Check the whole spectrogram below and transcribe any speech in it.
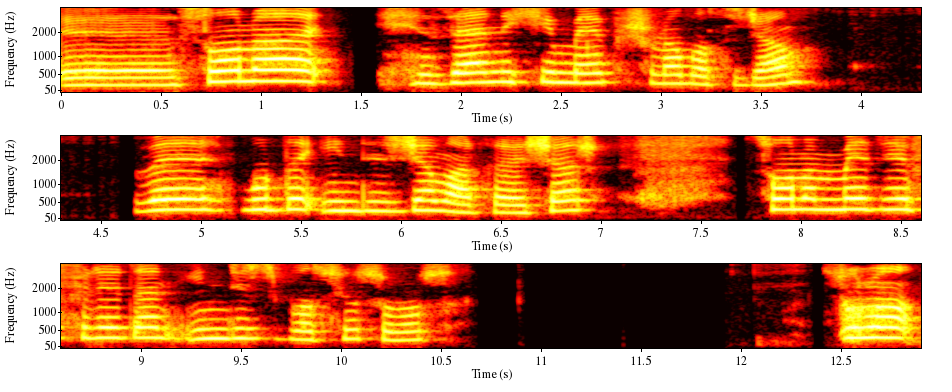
E, sonra Zerniki map şuna basacağım. Ve burada indireceğim arkadaşlar. Sonra Media Free'den indir basıyorsunuz. Sonra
